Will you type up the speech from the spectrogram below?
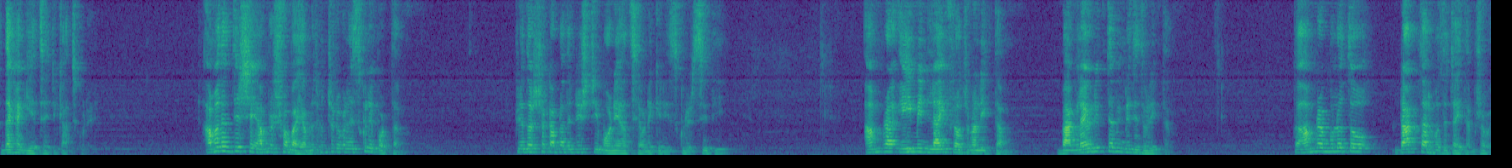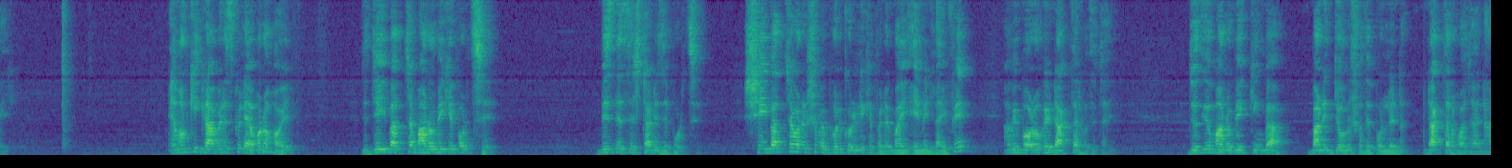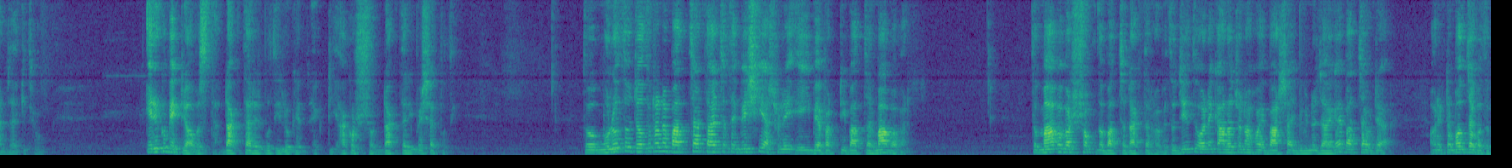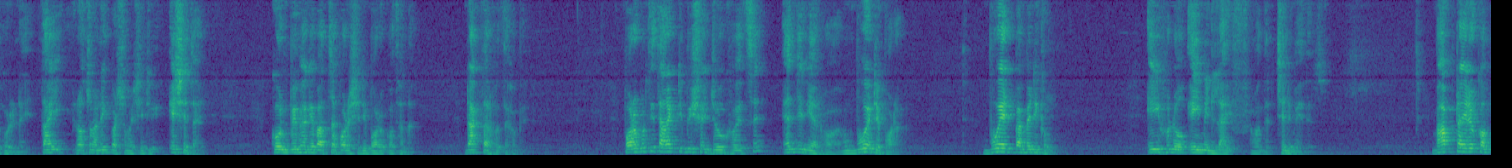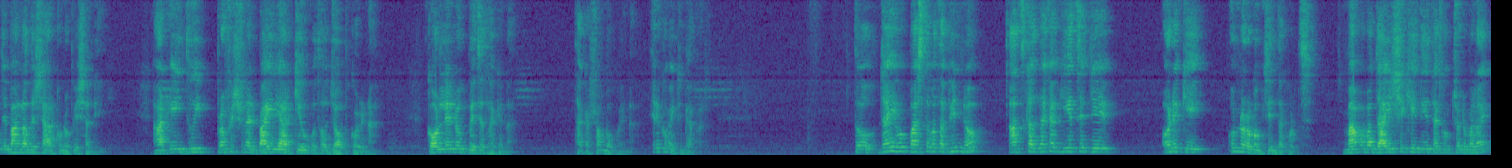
দেখা গিয়েছে এটি কাজ করে। আমাদের দেশে আমরা সবাই, আমরা যখন ছোটবেলায় স্কুলে পড়তাম, প্রিয় দর্শক, আপনাদের নিশ্চয়ই মনে আছে অনেকের স্কুলের স্মৃতি। আমরা এই মিন লাইফ রচনা লিখতাম, বাংলায়ও লিখতাম, ইংরেজিতেও লিখতাম। তো আমরা মূলত ডাক্তার হতে চাইতাম সবাই। এমনকি গ্রামের স্কুলে এমনও হয় যে যেই বাচ্চা মানবিকে পড়ছে বিজনেস স্টাডিজে পড়ছে, সেই বাচ্চা অনেক সময় ভুল করে লিখে ফেলে, মাই এম ইন লাইফে আমি বড় হয়ে ডাক্তার হতে চাই। যদিও মানবিক কিংবা বাণিজ্য অনুষদে পড়লে ডাক্তার হওয়া যায় না, আর যায় কিছু। এরকম একটি অবস্থা, ডাক্তারের প্রতি লোকের একটি আকর্ষণ, ডাক্তারি পেশার প্রতি। তো মূলত যতটা না বাচ্চার, তার সাথে বেশি আসলে এই ব্যাপারটি বাচ্চার মা বাবার তো মা বাবার স্বপ্ন বাচ্চা ডাক্তার হবে। তো যেহেতু অনেক আলোচনা হয় বাসায়, বিভিন্ন জায়গায়, বাচ্চা ওটা অনেকটা মজ্জাগত করে নেয়। তাই রচনা লিখবার সময় সেটি এসে যায়। কোন বিভাগে বাচ্চা পড়ে সেটি বড় কথা না। ডাক্তার হতে হবে। পরবর্তীতে আরেকটি বিষয় যোগ হয়েছে ইঞ্জিনিয়ার হওয়া এবং বুয়েটে পড়া। বুয়েট বা মেডিকেল এই হলো এইম ইন লাইফ আমাদের ছেলে মেয়েদের। ভাবটা এরকম যে বাংলাদেশে আর কোনো পেশা নেই। আর এই দুই প্রফেশনের বাইরে আর কেউ কোথাও জব করে না। করলে লোক বেঁচে থাকে না, থাকা সম্ভব হয় না, এরকম একটি ব্যাপার। তো যাই হোক, বাস্তবতা ভিন্ন। আজকাল দেখা গিয়েছে যে অনেকে অন্যরকম চিন্তা করছে। মা বাবা যাই শিখিয়ে দিয়ে থাকুক ছোটোবেলায়,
